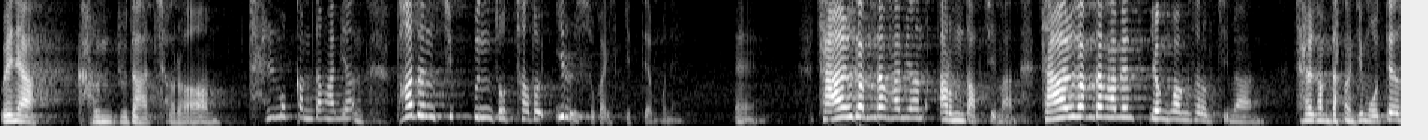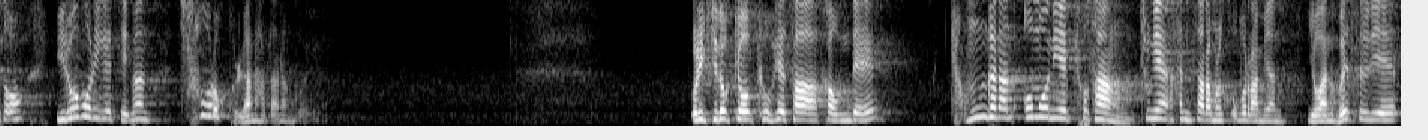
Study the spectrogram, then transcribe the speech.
왜냐? 가룟 유다처럼 잘못 감당하면 받은 직분조차도 잃을 수가 있기 때문에. 예. 잘 감당하면 아름답지만 잘 감당하면 영광스럽지만 잘 감당하지 못해서 잃어버리게 되면 참으로 곤란하다는 거예요 우리 기독교 교회사 가운데 경건한 어머니의 표상 중에 한 사람을 꼽으라면 요한 웨슬리의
